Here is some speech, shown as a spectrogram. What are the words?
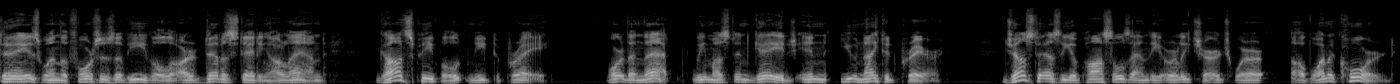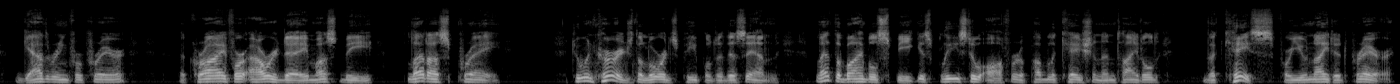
Days when the forces of evil are devastating our land, God's people need to pray. More than that, we must engage in united prayer. Just as the apostles and the early church were of one accord, gathering for prayer, the cry for our day must be, Let us pray. To encourage the Lord's people to this end, Let the Bible Speak is pleased to offer a publication entitled The Case for United Prayer.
